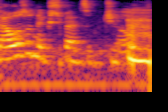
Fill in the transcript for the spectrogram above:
that was an expensive joke.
